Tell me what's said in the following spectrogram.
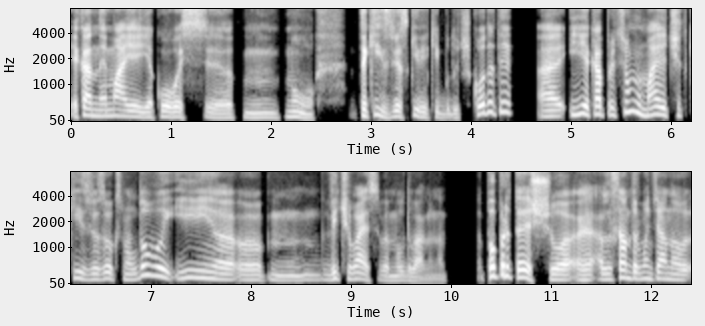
яка не має якогось е, ну, таких зв'язків, які будуть шкодити, і яка при цьому має чіткий зв'язок з Молдовою і відчуває себе молдаванином. Попри те, що Олександр Монтяно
